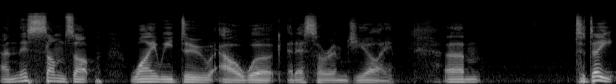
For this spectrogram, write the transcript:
And this sums up why we do our work at SRMGI. Um, to date,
